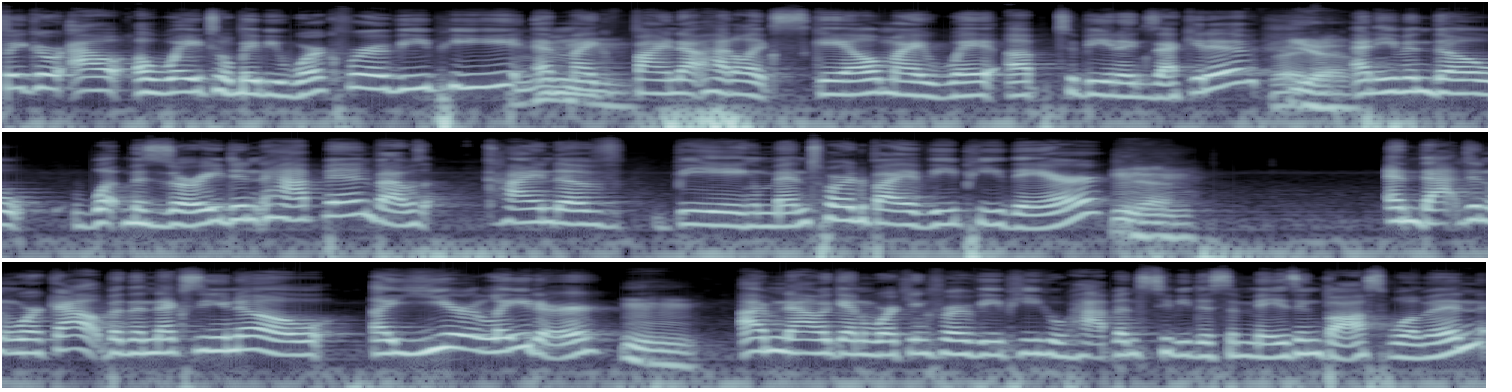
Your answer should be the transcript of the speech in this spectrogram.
figure out a way to maybe work for a VP and Mm. like find out how to like scale my way up to be an executive. Right. Yeah. And even though what Missouri didn't happen, but I was kind of being mentored by a VP there, Yeah. and that didn't work out. But the next thing you know, a year later, Mm-hmm. I'm now again working for a VP who happens to be this amazing boss woman,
